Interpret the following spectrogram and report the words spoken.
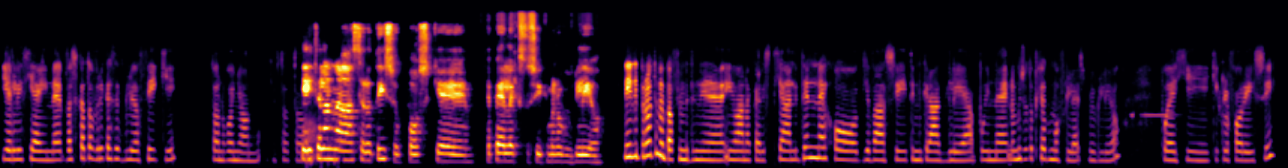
η αλήθεια είναι. Βασικά το βρήκα στη βιβλιοθήκη των γονιών μου. Γι αυτό το... Και ήθελα να σε ρωτήσω πώς και επέλεξες το συγκεκριμένο βιβλίο. Είναι η πρώτη με επαφή με την ε, Ιωάννα Καριστιάνη. Δεν έχω διαβάσει τη Μικρά Αγγλία, που είναι νομίζω το πιο δημοφιλές βιβλίο που έχει κυκλοφορήσει.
